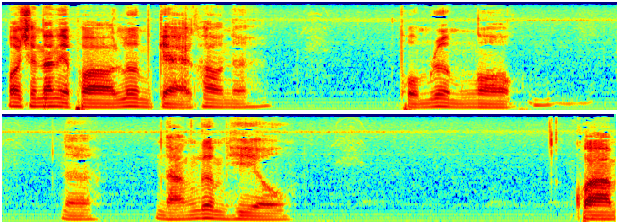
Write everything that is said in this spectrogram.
เพราะฉะนั้นเนี่ยพอเริ่มแก่เข้านะ ผมเริ่มงอกนะหนังเริ่มเหี่ยว ความ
